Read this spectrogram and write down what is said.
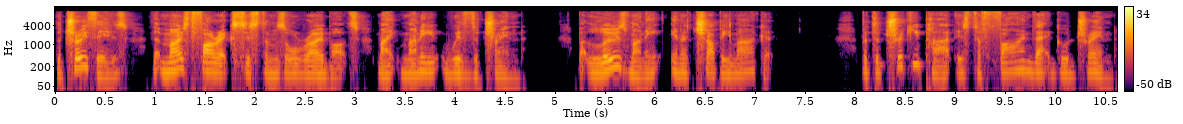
The truth is that most Forex systems or robots make money with the trend, but lose money in a choppy market. But the tricky part is to find that good trend.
